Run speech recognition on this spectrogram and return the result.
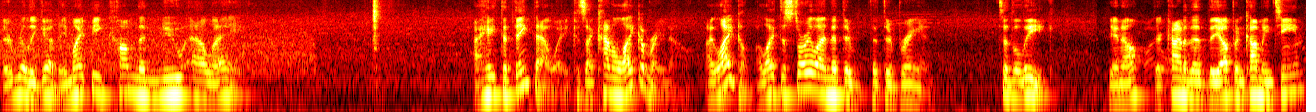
They're really good. They might become the new LA. I hate to think that way because I kind of like them right now. I like them. I like the storyline that they're that they're bringing to the league. You know, they're kind of the, the up and coming team,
